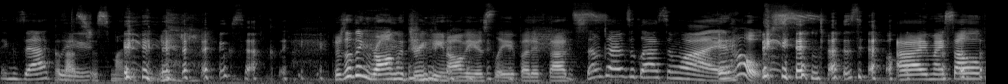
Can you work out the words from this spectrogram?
exactly. But that's just my opinion. exactly. There's nothing wrong with drinking, obviously, but if that's sometimes a glass of wine, it helps. it does help. I myself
